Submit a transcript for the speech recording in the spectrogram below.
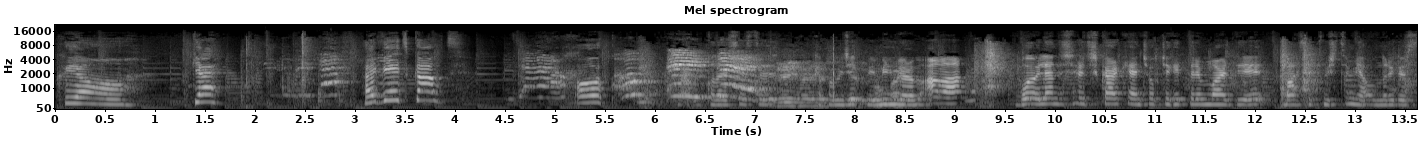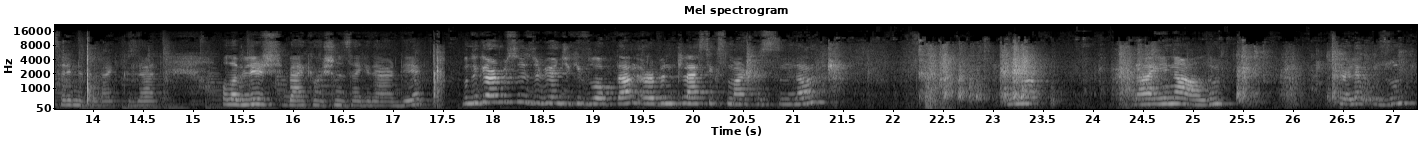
Kıyamam. Gel. Hadi et kalk. Oh. O kadar hayır, yapabilecek miyim bilmiyorum ama bu öğlen dışarı çıkarken çok ceketlerim var diye bahsetmiştim ya onları göstereyim dedim belki güzel olabilir belki hoşunuza gider diye. Bunu görmüşsünüzdür bir önceki vlogdan Urban Classics markasından. Bunu daha yeni aldım. Şöyle uzun.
